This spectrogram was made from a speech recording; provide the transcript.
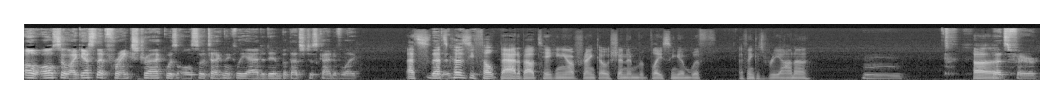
Oh, also, I guess that Frank's track was also technically added in, but that's just kind of like That's that's because he felt bad about taking out Frank Ocean and replacing him with I think it's Rihanna. Uh, that's fair.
